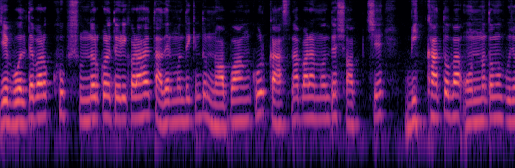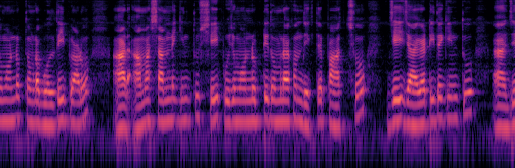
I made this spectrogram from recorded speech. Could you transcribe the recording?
যে বলতে পারো খুব সুন্দর করে তৈরি করা হয়, তাদের মধ্যে কিন্তু নবাঙ্কুর কাসনাপাড়ার মধ্যে সবচেয়ে বিখ্যাত বা অন্যতম পুজো মণ্ডপ তোমরা বলতেই পারো। আর আমার সামনে কিন্তু সেই পুজো মণ্ডপটি তোমরা এখন দেখতে পাচ্ছ। যেই জায়গাটিতে কিন্তু যে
